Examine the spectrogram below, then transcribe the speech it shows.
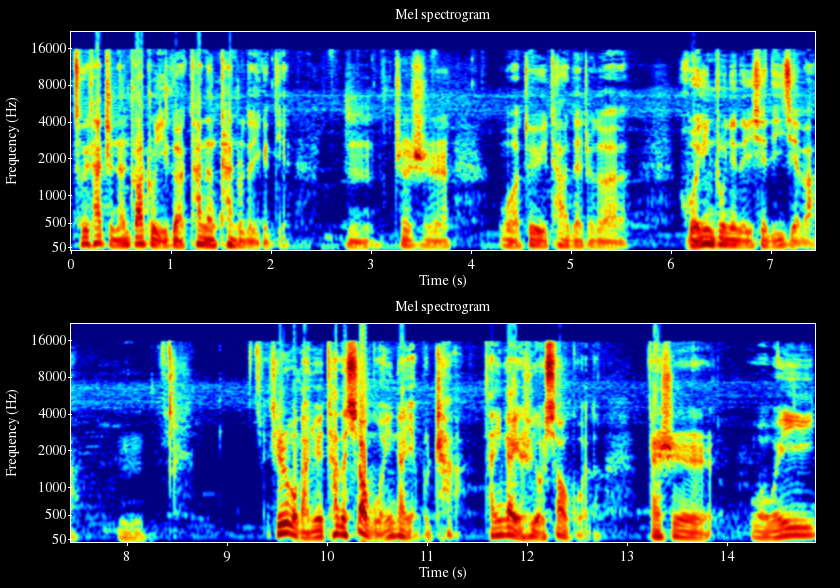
所以他只能抓住一个他能看出的一个点，嗯，这是我对于他的这个回应中间的一些理解吧，嗯，其实我感觉他的效果应该也不差，他应该也是有效果的，但是我唯一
